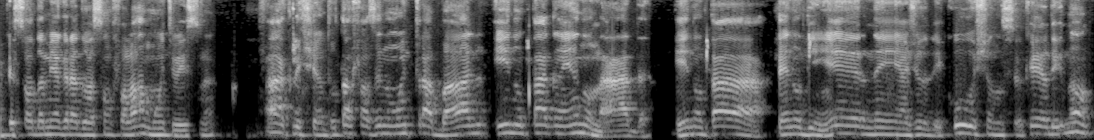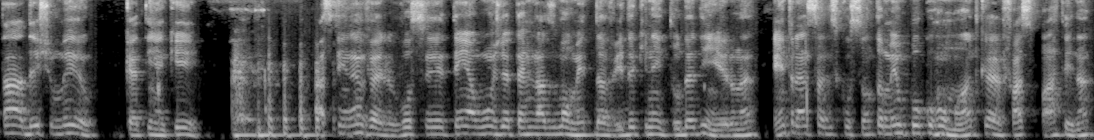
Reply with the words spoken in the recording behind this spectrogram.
o pessoal da minha graduação falava muito isso, né? Ah, Cristiano, tu tá fazendo muito trabalho e não tá ganhando nada. E não tá tendo dinheiro, nem ajuda de custo, não sei o quê. Eu digo, não, tá, deixa o meu quietinho aqui. Assim, né, velho? Você tem alguns determinados momentos da vida que nem tudo é dinheiro, né? Entra nessa discussão também um pouco romântica, faz parte, né?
